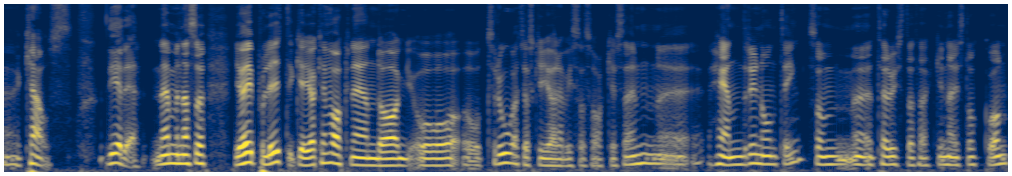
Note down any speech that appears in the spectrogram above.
Eh, kaos. Det är det? Nej men alltså, jag är politiker, jag kan vakna en dag och, och tro att jag ska göra vissa saker, sen eh, händer det någonting som eh, terroristattacken här i Stockholm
